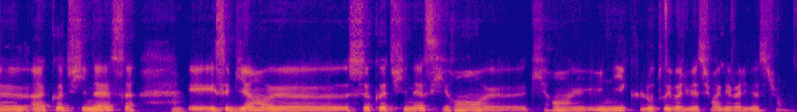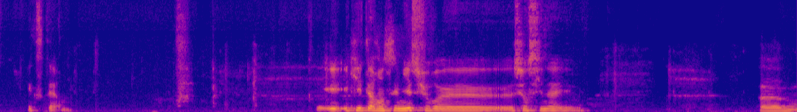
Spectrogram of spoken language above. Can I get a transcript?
euh, un code finesse, mmh. et, c'est bien euh, ce code finesse qui rend, euh, qui rend unique l'auto-évaluation et l'évaluation externe. Et, qui était renseigné sur, sur Sinaï. Euh,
